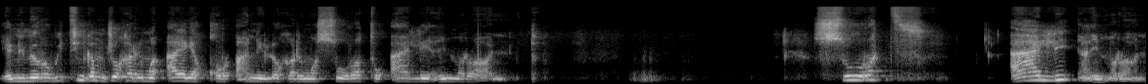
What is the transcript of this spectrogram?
Ye numero witi nga mjo harimwe aya ya qur'ani lo harimwe suratu ali imran ali imran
